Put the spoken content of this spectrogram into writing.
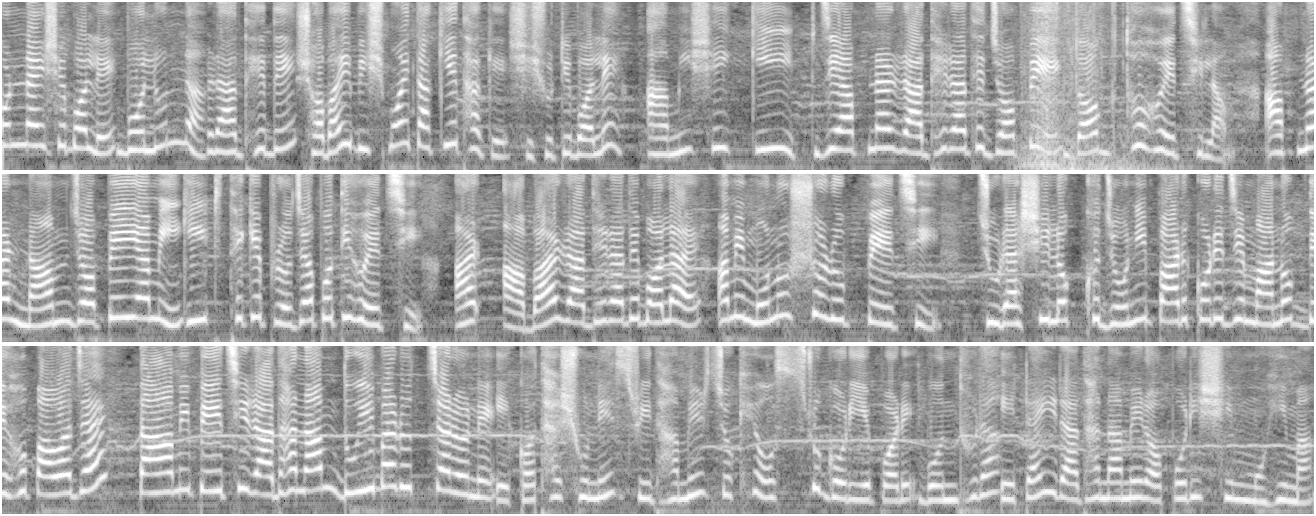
কন্যা এসে বলে, বলুন না, রাধে দে, সবাই বিস্ময় তাকিয়ে থাকে। শিশুটি বলে, আমি সেই কীট যে আপনার রাধে রাধে জপে দগ্ধ হয়েছিলাম। আপনার নাম জপেই আমি কীট থেকে প্রজাপতি হয়েছি। আর আবার রাধে রাধে বলায়, আমি মনুষ্য রূপ পেয়েছি। চুরাশি লক্ষ জনি পার করে যে মানব দেহ পাওয়া যায় তা আমি পেয়েছি রাধা নাম দুইবার উচ্চারণে। এ কথা শুনে শ্রীধামের চোখে অশ্রু গড়িয়ে পড়ে। বন্ধুরা, এটাই রাধা নামের অপরিসীম মহিমা।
